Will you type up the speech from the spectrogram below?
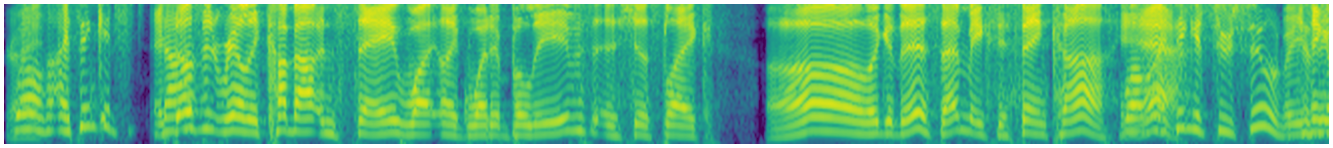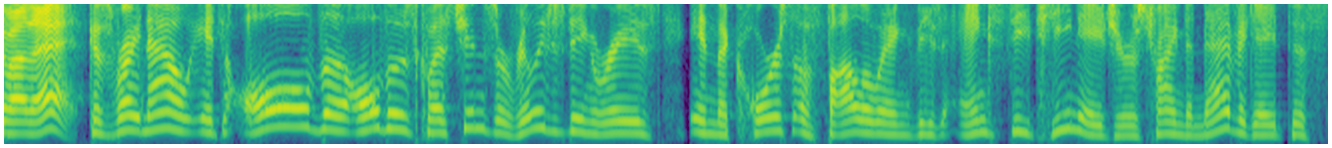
Right? Well, I think it's it not- doesn't really come out and say what like what it believes. It's just like, "Oh, look at this. That makes you think, huh?" Well, I think it's too soon. What do you think about that? Because right now, it's all the all those questions are really just being raised in the course of following these angsty teenagers trying to navigate this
